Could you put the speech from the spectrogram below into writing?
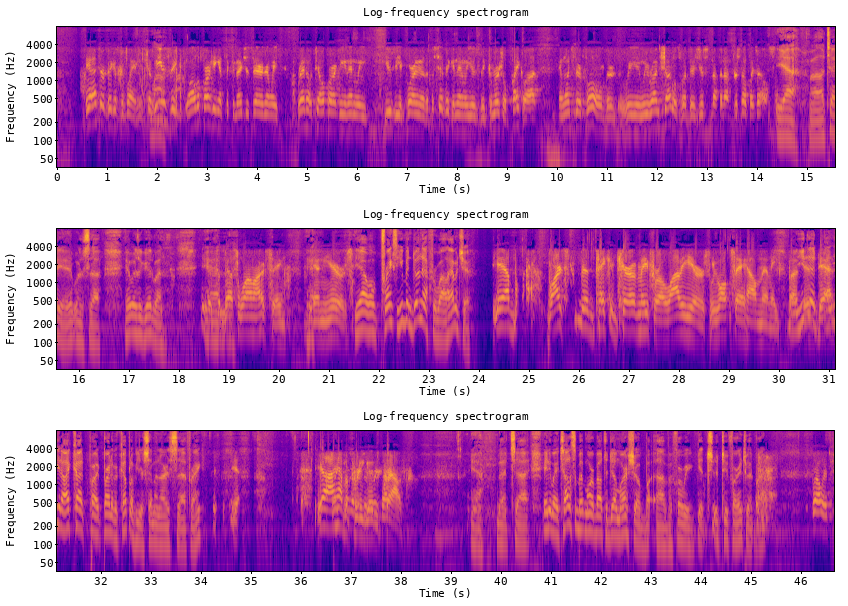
Yeah, that's our biggest complaint because wow. we use the, all the parking at the convention center, and then we rent hotel parking, and then we use the aquarium of the Pacific, and then we use the commercial pike lot. And once they're full, they're, we we run shuttles, but there's just nothing. There's no place else. Yeah, well, I'll tell you, it was uh, it was a good one. And, it's the best one I've seen yeah. in years. Yeah, well, Frank, you've been doing that for a while, haven't you? Yeah, Bart's been taking care of me for a lot of years. We won't say how many. But well, you did. Dad, you know, I caught part, part of a couple of your seminars, uh, Frank. Yeah. Yeah, I have a pretty good crowd. Yeah, but uh, anyway, tell us a bit more about the Del Mar show uh, before we get too, too far into it, Bart. Well, it's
